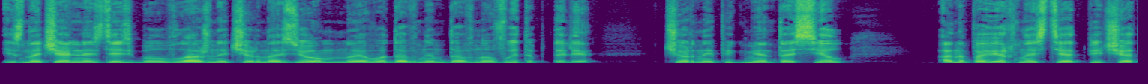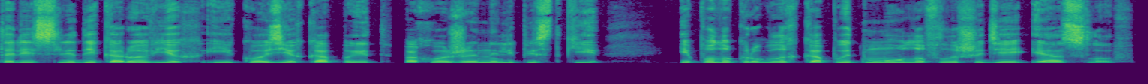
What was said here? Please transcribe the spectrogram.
Изначально здесь был влажный чернозем, но его давным-давно вытоптали. Черный пигмент осел, а на поверхности отпечатались следы коровьих и козьих копыт, похожие на лепестки, и полукруглых копыт мулов, лошадей и ослов.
